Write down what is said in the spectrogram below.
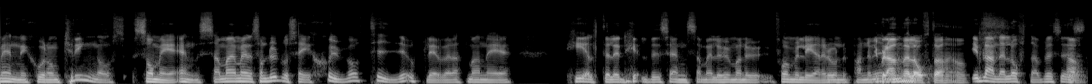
människor omkring oss som är ensamma. Men som du då säger, sju av tio upplever att man är helt eller delvis ensam, eller hur man nu formulerar under pandemin. Ibland eller ofta. Ja. Ibland eller ofta, precis.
